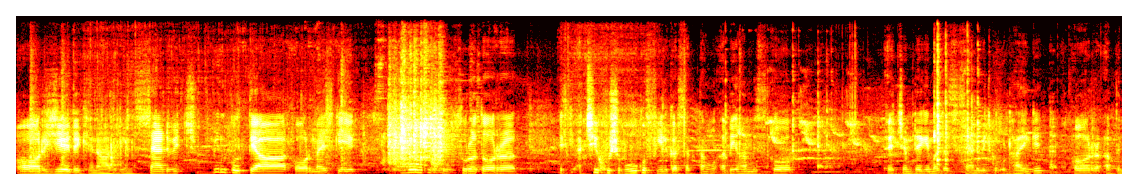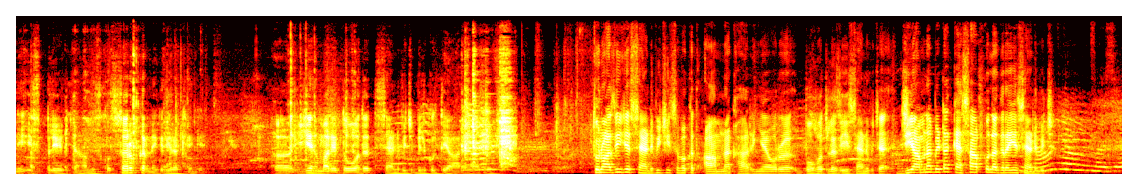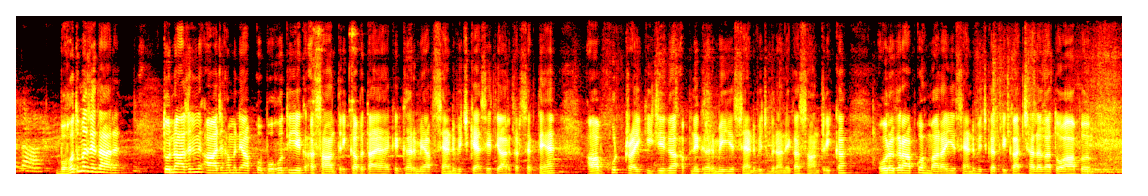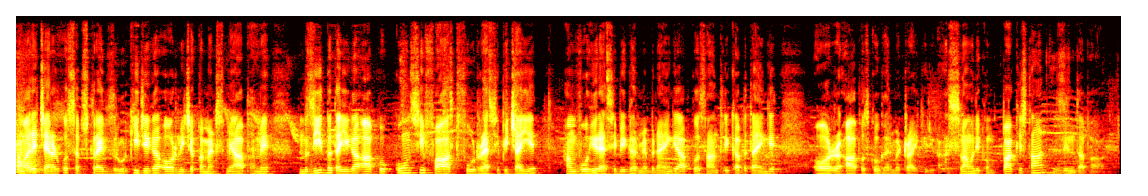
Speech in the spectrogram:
और ये देखें नाजरीन सैंडविच बिल्कुल तैयार और मैं इसकी एक बहुत ही खूबसूरत और इसकी अच्छी खुशबू को फील कर सकता हूँ। अभी हम इसको एक चिमटे की मदद से सैंडविच को उठाएँगे और अपनी इस प्लेट में हम इसको सर्व करने के लिए रखेंगे। आ, ये हमारे दो अदद सैंडविच बिल्कुल तैयार हैं तो नाजी ये सैंडविच इस वक्त आमना खा रही हैं और बहुत लजीज सैंडविच है। जी आमना बेटा कैसा आपको लग रहा है ये सैंडविच बहुत मज़ेदार है। तो नाजरीन, आज हमने आपको बहुत ही एक आसान तरीका बताया है कि घर में आप सैंडविच कैसे तैयार कर सकते हैं। आप खुद ट्राई कीजिएगा अपने घर में ये सैंडविच बनाने का आसान तरीका। और अगर आपको हमारा ये सैंडविच का तरीका अच्छा लगा तो आप हमारे चैनल को सब्सक्राइब ज़रूर कीजिएगा और नीचे कमेंट्स में आप हमें मज़ीद बताइएगा आपको कौन सी फ़ास्ट फ़ूड रेसिपी चाहिए। हम वही रेसिपी घर में बनाएँगे, आपको आसान तरीका बताएँगे और आप उसको घर में ट्राई कीजिएगा। असलम पाकिस्तान, जिंदाबाद।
